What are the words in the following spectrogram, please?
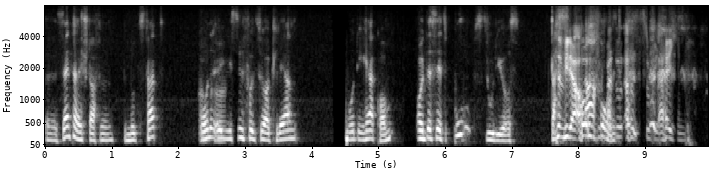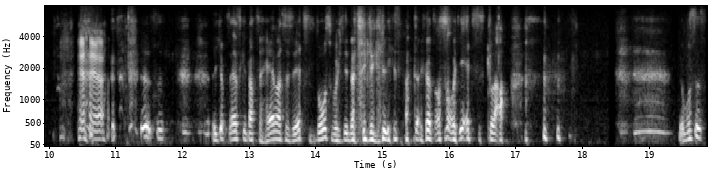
äh, Sentai-Staffeln benutzt hat, ohne Gott. irgendwie sinnvoll zu erklären, wo die herkommen. Und das jetzt Boom Studios. Das wieder versucht auszugleichen. ja, ja. Ist, ich habe erst gedacht, so, hä, was ist jetzt los, wo ich den Artikel gelesen habe. Da dachte ich, so, jetzt ist klar. du musst es.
